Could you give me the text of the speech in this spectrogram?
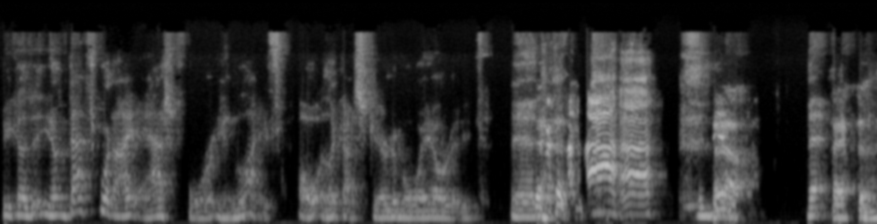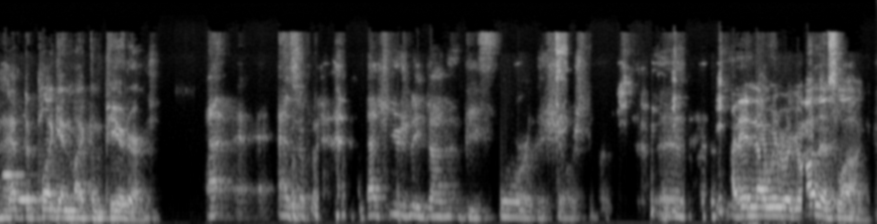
Because, you know, that's what I asked for in life. Oh, look, I scared him away already. And, and Yeah, that, I have to I have to plug in my computer. a- as a that's usually done before the show starts. Uh, I didn't know we were going this long.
